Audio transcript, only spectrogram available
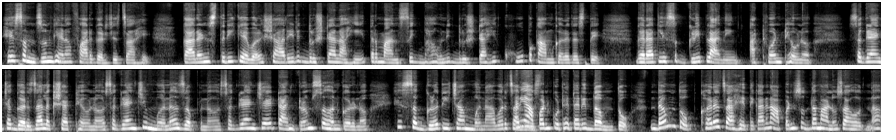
हे समजून घेणं फार गरजेचं आहे. कारण स्त्री केवळ शारीरिकदृष्ट्या नाही तर मानसिक भावनिकदृष्ट्याही खूप काम करत असते. घरातली सगळी प्लॅनिंग आठवण ठेवणं सगळ्यांच्या गरजा लक्षात ठेवणं सगळ्यांची मनं जपणं सगळ्यांचे टँट्रम सहन करणं हे सगळं तिच्या मनावर आणि आपण कुठेतरी दमतो. दमतो खरंच आहे ते कारण आपण सुद्धा माणूस आहोत ना.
